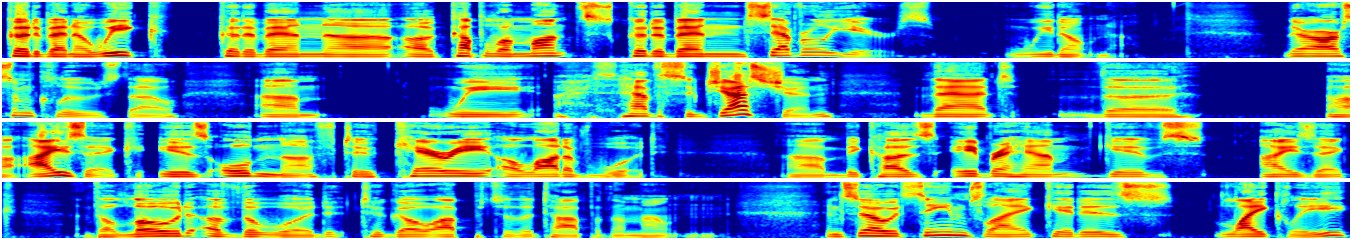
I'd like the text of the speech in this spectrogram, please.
Could have been a week, could have been uh, a couple of months, could have been several years. We don't know. There are some clues, though. Um, we have a suggestion that the uh, Isaac is old enough to carry a lot of wood um, because Abraham gives Isaac the load of the wood to go up to the top of the mountain. And so it seems like it is likely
